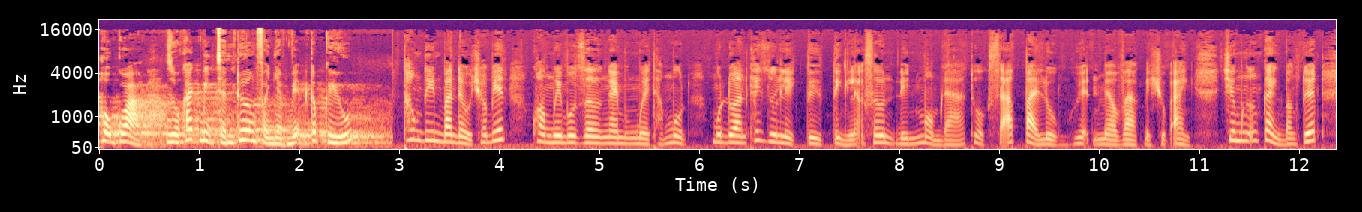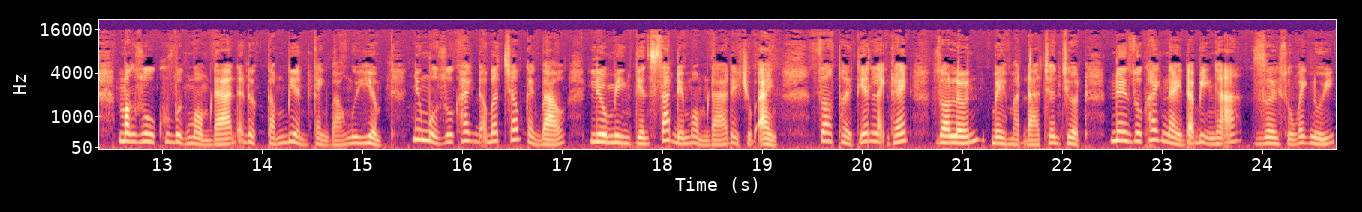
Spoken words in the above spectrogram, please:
Hậu quả, du khách bị chấn thương phải nhập viện cấp cứu. Thông tin ban đầu cho biết, khoảng 11 giờ ngày 10 tháng 1, một đoàn khách du lịch từ tỉnh Lạng Sơn đến mỏm đá thuộc xã Pải Lủng, huyện Mèo Vạc để chụp ảnh, chiêm ngưỡng cảnh băng tuyết. Mặc dù khu vực mỏm đá đã được cắm biển cảnh báo nguy hiểm, nhưng một du khách đã bất chấp cảnh báo, liều mình tiến sát đến mỏm đá để chụp ảnh. Do thời tiết lạnh rét, gió lớn, bề mặt đá trơn trượt, nên du khách này đã bị ngã, rơi xuống vách núi.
